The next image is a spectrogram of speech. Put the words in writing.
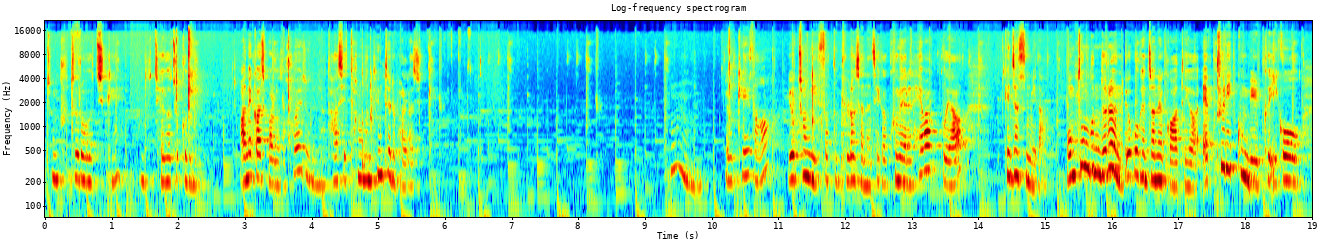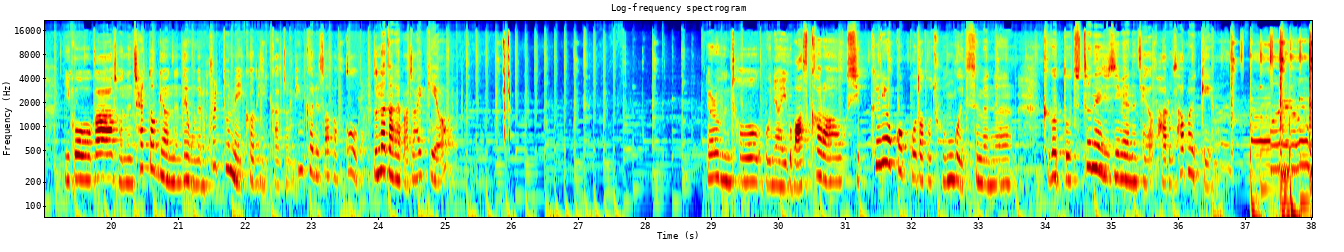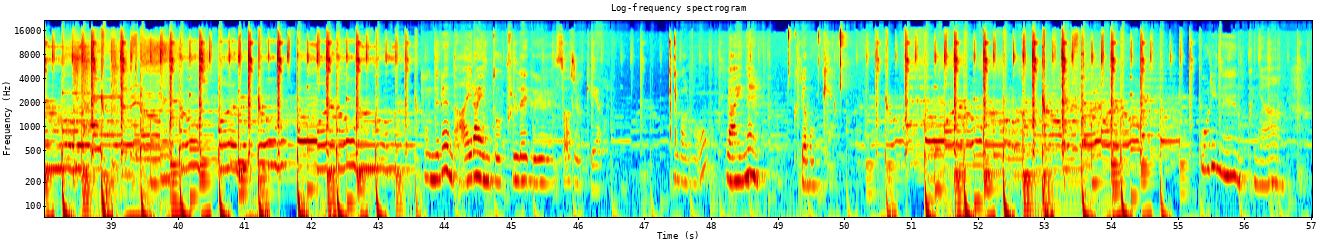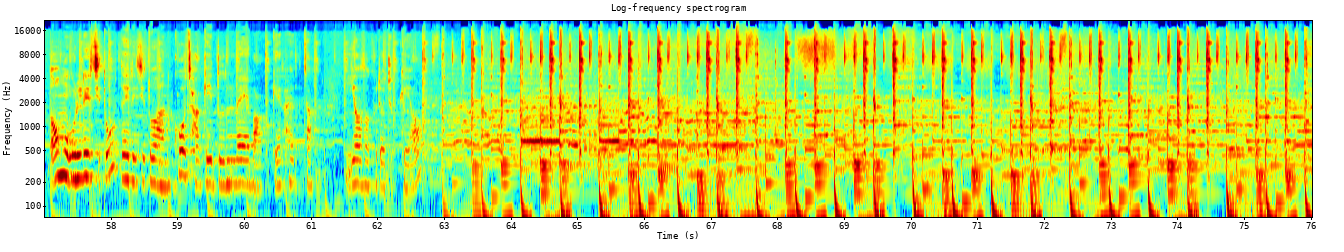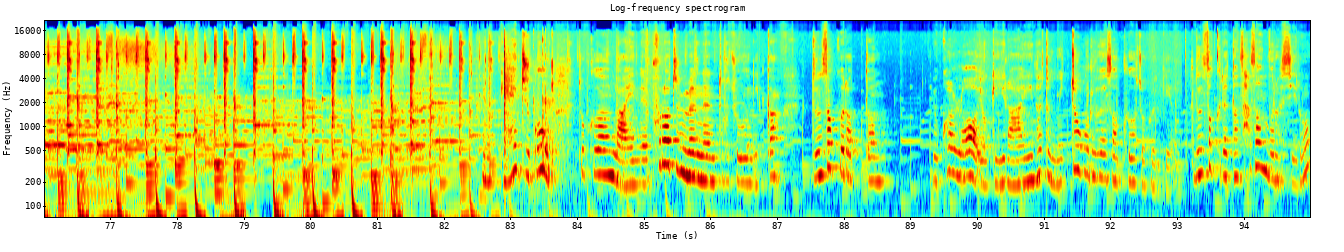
좀 부드러워지게. 제가 조금 안에까지 발라서 허해졌네요. 다시 한번 틴트를 발라줄게. 음, 이렇게 해서 요청이 있었던 블러셔는 제가 구매를 해봤고요. 괜찮습니다. 웜톤 분들은 이거 괜찮을 것 같아요. 애프리콘 밀크 이거 이거가 저는 찰떡이었는데 오늘은 쿨톤 메이크업이니까 좀 핑크를 써봤고 눈화장을 마저 할게요. 여러분 저 뭐냐 이거 마스카라 혹시 클리오 것보다 더 좋은 거 있으면은 그것도 추천해 주시면은 제가 바로 사볼게요. 아이라인도 블랙을 써줄게요. 이걸로 라인을 그려볼게요. 꼬리는 그냥 너무 올리지도 내리지도 않고 자기 눈매에 맞게 살짝 이어서 그려줄게요. 조금 라인을 풀어주면 더 좋으니까 눈썹 그렸던 이 컬러 여기 이 라인 살짝 위쪽으로 해서 그어줘 볼게요. 눈썹 그렸던 사선 브러쉬로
